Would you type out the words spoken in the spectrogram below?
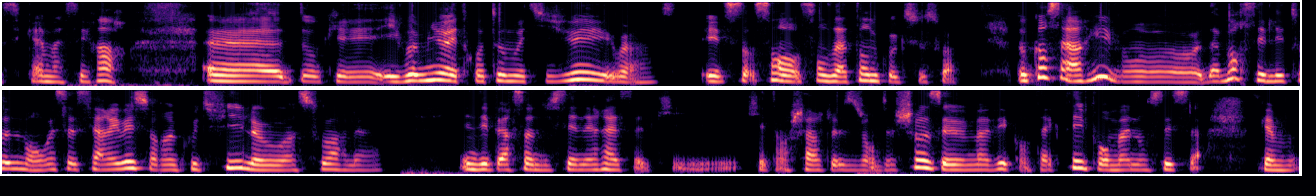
c'est quand même assez rare. donc, il vaut mieux être automotivé voilà, et sans, attendre quoi que ce soit. Donc quand ça arrive, d'abord c'est de l'étonnement. Ça s'est arrivé sur un coup de fil ou un soir, une des personnes du CNRS, celle qui, est en charge de ce genre de choses, m'avait contacté pour m'annoncer ça, que,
